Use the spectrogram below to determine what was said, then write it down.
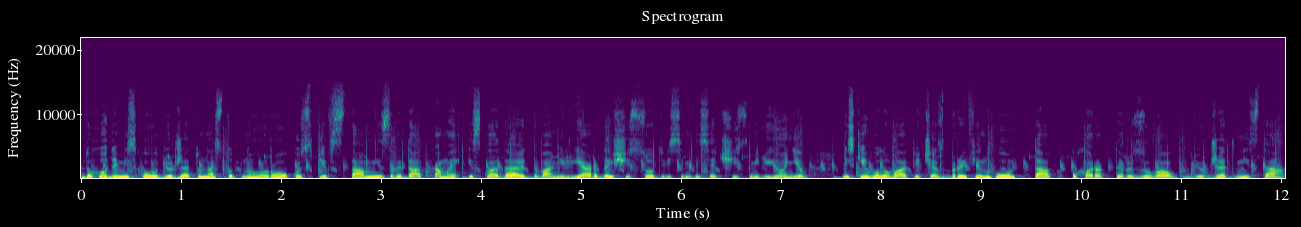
Доходи міського бюджету наступного року співставні з видатками і складають 2 мільярди 686 мільйонів. Міський голова під час брифінгу так охарактеризував бюджет міста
